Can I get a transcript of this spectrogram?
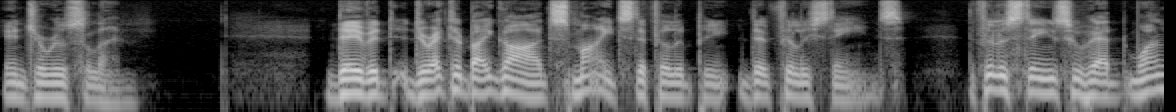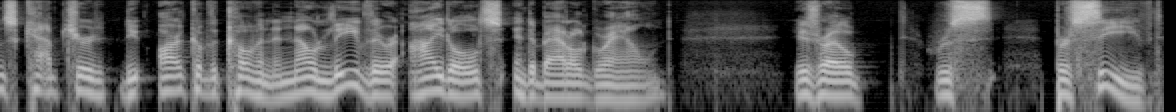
in Jerusalem. David, directed by God, smites the, Philippi- the Philistines. The Philistines, who had once captured the Ark of the Covenant, now leave their idols in the battleground. Israel perceived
